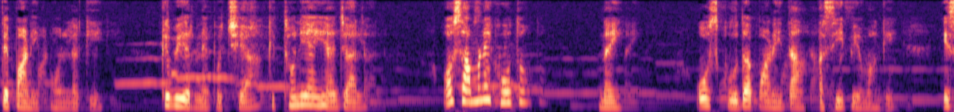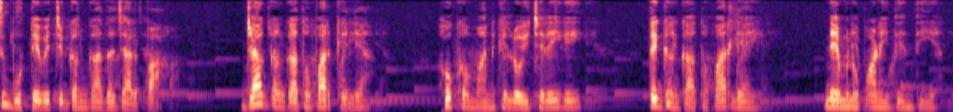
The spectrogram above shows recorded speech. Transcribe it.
ਤੇ ਪਾਣੀ ਪਾਉਣ ਲੱਗੀ। ਕਬੀਰ ਨੇ ਪੁੱਛਿਆ, ਕਿੱਥੋਂ ਨਹੀਂ ਆਈਆਂ ਜਲ? ਉਹ ਸਾਹਮਣੇ ਖੂਹ ਤੋਂ। ਨਹੀਂ, ਉਸ ਖੂਹ ਦਾ ਪਾਣੀ ਤਾਂ ਅਸੀਂ ਪੀਵਾਂਗੇ। ਇਸ ਬੂਟੇ ਵਿੱਚ ਗੰਗਾ ਦਾ ਜਲ ਪਾ। ਜਾ ਗੰਗਾ ਤੋਂ ਭਰ ਕੇ ਲਿਆ। ਹੁਕਮ ਮੰਨ ਕੇ ਲੋਈ ਚਲੀ ਗਈ ਤੇ ਗੰਗਾ ਤੋਂ ਭਰ ਲਿਆਈ। ਨਿੰਮ ਨੂੰ ਪਾਣੀ ਦਿੰਦੀ ਹੈ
